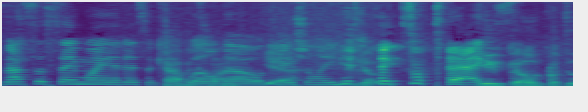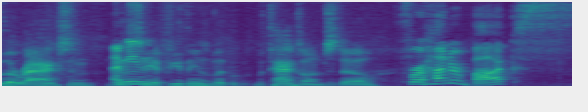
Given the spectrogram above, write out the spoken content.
That's the same way it is at Calvin Goodwill, Klein? though. Yeah. Occasionally you get You go- things with tags. You go go through the racks and I you'll mean- see a few things with, with tags on them still. For a hundred bucks,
